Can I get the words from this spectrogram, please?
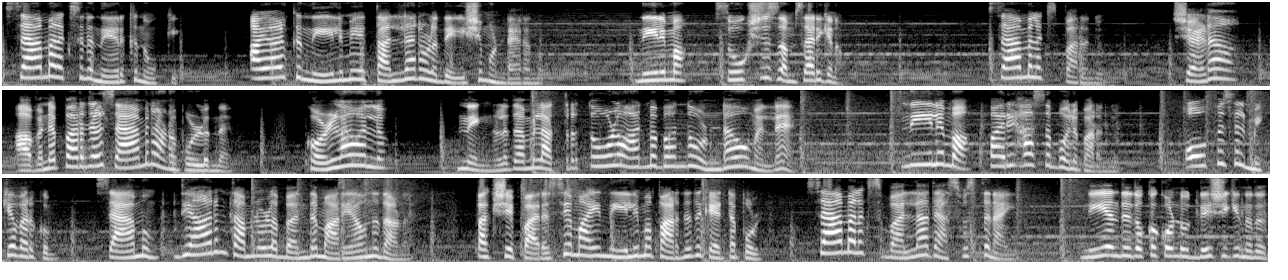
സാം അലക്സിന്റെ നേർക്ക് നോക്കി. അയാൾക്ക് നീലിമയെ തല്ലാനുള്ള ദേഷ്യമുണ്ടായിരുന്നു. നീലിമ സൂക്ഷിച്ച് സംസാരിക്കണം. സാം അലക്സ് പറഞ്ഞു ഷെടാ അവനെ പറഞ്ഞാൽ സാമിനാണോ പൊള്ളുന്നത് കൊള്ളാമല്ലോ. നിങ്ങൾ തമ്മിൽ അത്രത്തോളം ആത്മബന്ധം ഉണ്ടാവുമല്ലേ? നീലിമ പരിഹാസം പോലെ പറഞ്ഞു ഓഫീസിൽ മിക്കവർക്കും സാമും ധ്യാനും തമ്മിലുള്ള ബന്ധം അറിയാവുന്നതാണ്. പക്ഷെ പരസ്യമായി നീലിമ പറഞ്ഞത് കേട്ടപ്പോൾ സാം അലക്സ് വല്ലാതെ അസ്വസ്ഥനായി. നീ എന്ത് ഇതൊക്കെ കൊണ്ട് ഉദ്ദേശിക്കുന്നത്?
